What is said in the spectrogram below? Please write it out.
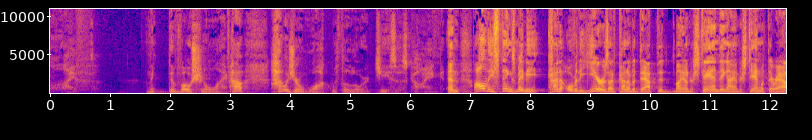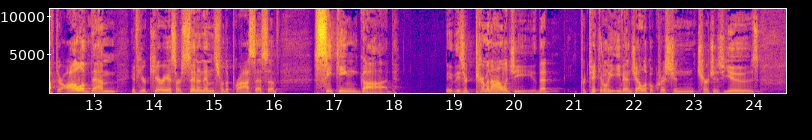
I mean, devotional life. How, how is your walk with the Lord Jesus going? And all these things, maybe kind of over the years, I've kind of adapted my understanding. I understand what they're after. All of them, if you're curious, are synonyms for the process of seeking God. These are terminology that particularly evangelical Christian churches use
